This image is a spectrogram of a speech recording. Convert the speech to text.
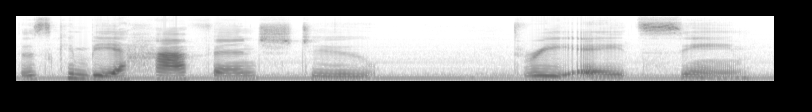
this can be a half inch to 3 eighths seam.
